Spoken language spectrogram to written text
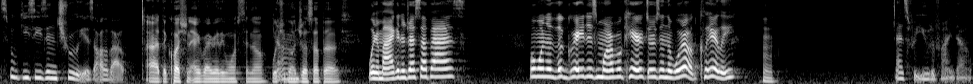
spooky season truly is all about All right, the question everybody really wants to know: What you Uh-huh. gonna dress up as? What am i going to dress up as well one of the greatest marvel characters in the world clearly Hmm. that's for you to find out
